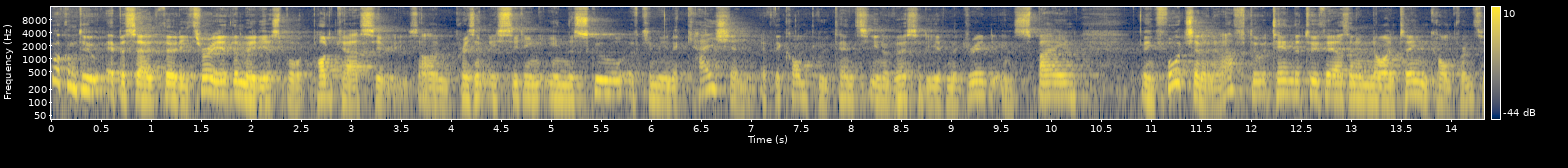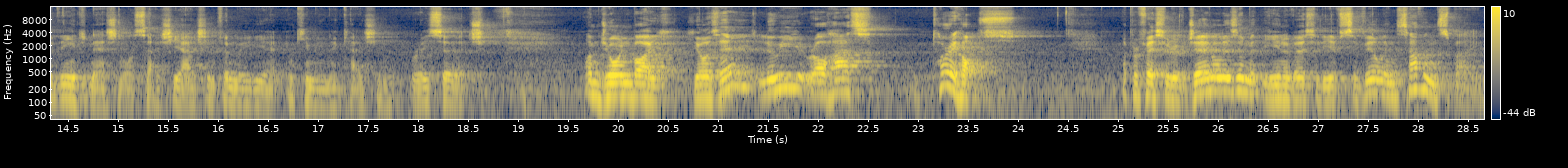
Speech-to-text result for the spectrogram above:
Welcome to episode 33 of the Media Sport podcast series. I'm presently sitting in the School of Communication of the Complutense University of Madrid in Spain, being fortunate enough to attend the 2019 conference of the International Association for Media and Communication Research. I'm joined by Jose Luis Rojas Torrijos, a professor of journalism at the University of Seville in southern Spain.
